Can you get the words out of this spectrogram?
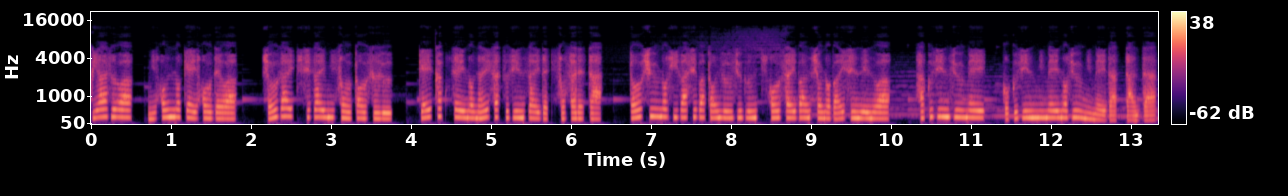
ピアーズは、日本の刑法では、傷害致死罪に相当する、計画性のない殺人罪で起訴された。同州の東バトンルージュ郡地方裁判所の陪審員は、白人10名、黒人2名の12名だったんだ。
